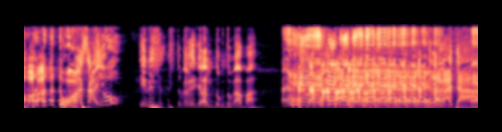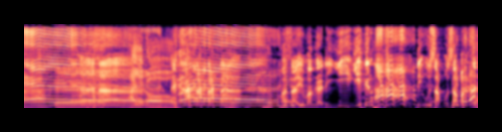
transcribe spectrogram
itu hoak. Mas Ayu ini suka ngagelan tung-tung apa? Bilang aja. eh, Ayo dong. Mas Ayu mah nggak digigit. Diusap-usap aja.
